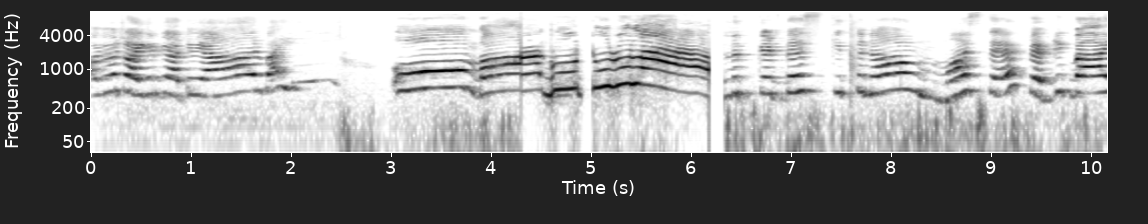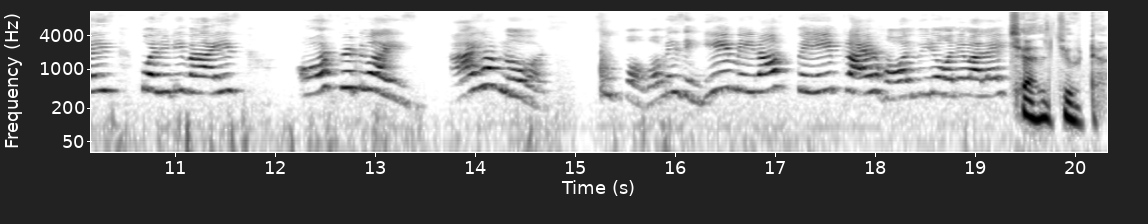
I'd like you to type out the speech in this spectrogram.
अभी मैं ट्राई करके आती हूँ यार। भाई ओ दिस कितना मस्त है फैब्रिक वाइज क्वालिटी वाइज और fit wise I have no words super amazing ये मेरा फेव ट्रायल हॉल वीडियो होने वाला है। चल झूठा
